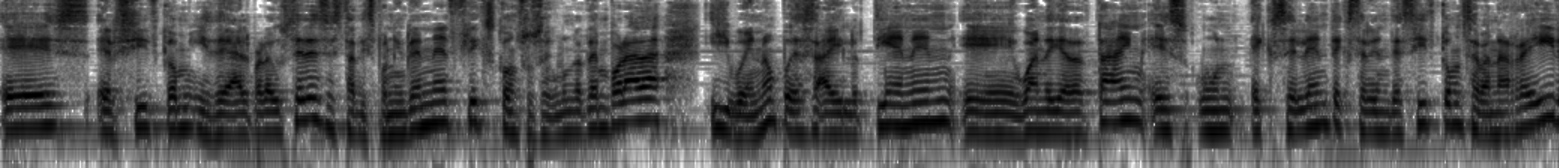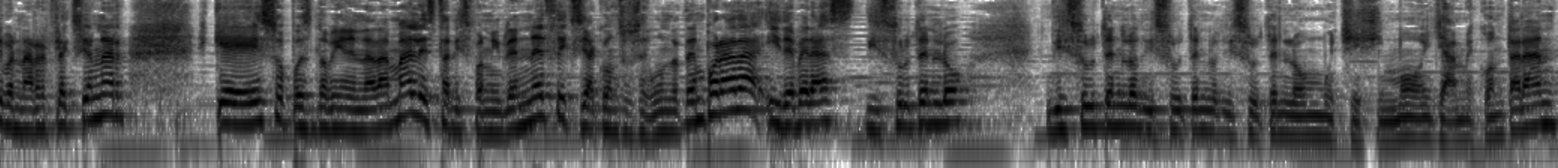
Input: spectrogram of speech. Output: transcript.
es el sitcom ideal para ustedes. Está disponible en Netflix con su segunda temporada y bueno, pues ahí lo tienen. Eh, One Day at a Time es un excelente, excelente sitcom se van a reír, van a reflexionar, que eso pues no viene nada mal, está disponible en Netflix ya con su segunda temporada y de veras disfrútenlo, disfrútenlo, disfrútenlo, disfrútenlo muchísimo, ya me contarán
